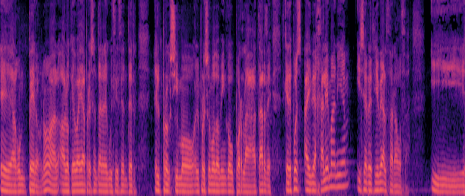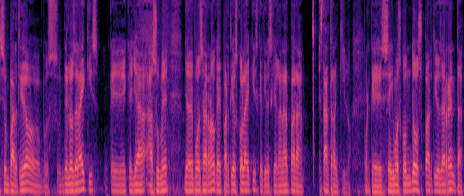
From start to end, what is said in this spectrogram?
eh, algún pero, ¿no? A, lo que vaya a presentar en el Wizzing Center el próximo el próximo domingo por la tarde, que después hay viaje a Alemania y se recibe al Zaragoza y es un partido pues de los de la X que, que ya asume, ya me puedo saber, ¿no? Que hay partidos con la X que tienes que ganar para estar tranquilo, porque seguimos con dos partidos de renta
